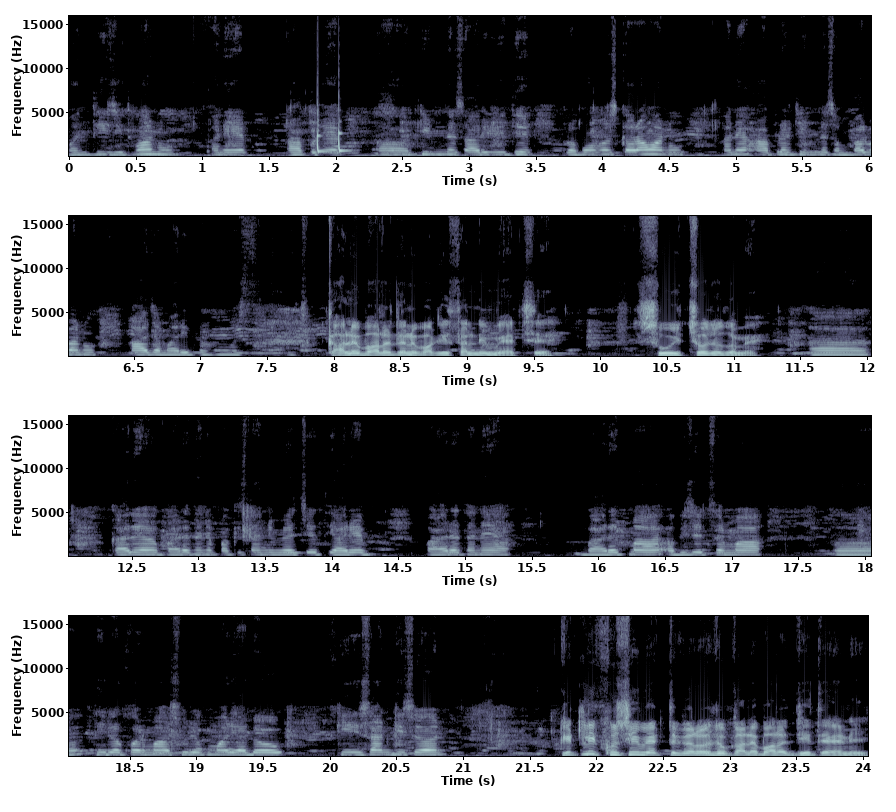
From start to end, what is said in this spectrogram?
મનથી જીતવાનું અને આપણે ટીમને સારી રીતે પરફોર્મન્સ કરાવવાનું અને આપણે ટીમને સંભાળવાનું. આ જ અમારી પરફોર્મન્સ કાલે ભારત અને પાકિસ્તાનની મેચ છે. શું ઈચ્છો છો તમે? કાલે ભારત અને પાકિસ્તાનની મેચ છે ત્યારે ભારત અને ભારતમાં અભિષેક શર્મા તિલક વર્મા સૂર્યકુમાર યાદવ કે ઈશાન કિશન. કેટલી ખુશી વ્યક્ત કરો છો કાલે ભારત જીતે એની?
